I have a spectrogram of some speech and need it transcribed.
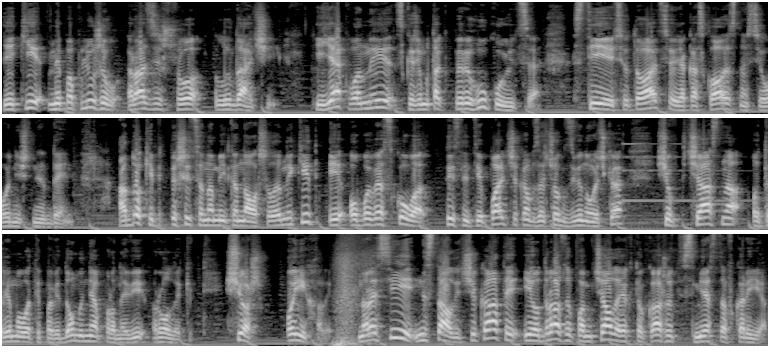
які не поплюжив разі що ледачий. І як вони, скажімо так, перегукуються з тією ситуацією, яка склалась на сьогоднішній день. А доки підпишіться на мій канал Шалений Кіт і обов'язково тисніть пальчиком значок дзвіночка, щоб вчасно отримувати повідомлення про нові ролики. Що ж, поїхали. На Росії не стали чекати і одразу помчали, як то кажуть, з міста в кар'єр.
